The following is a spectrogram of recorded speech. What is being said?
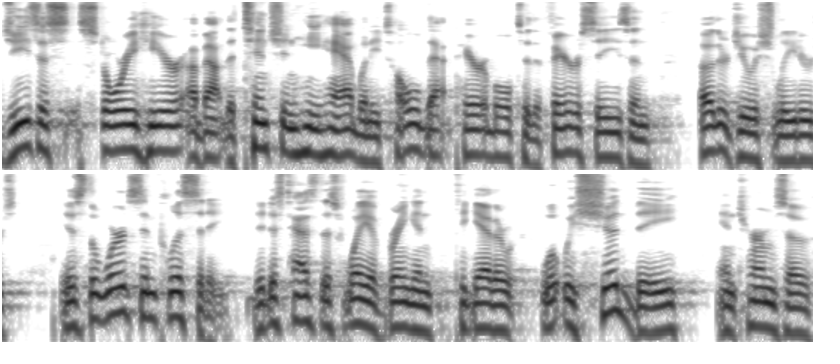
Jesus' story here about the tension he had when he told that parable to the Pharisees and other Jewish leaders is the word simplicity. It just has this way of bringing together what we should be in terms of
